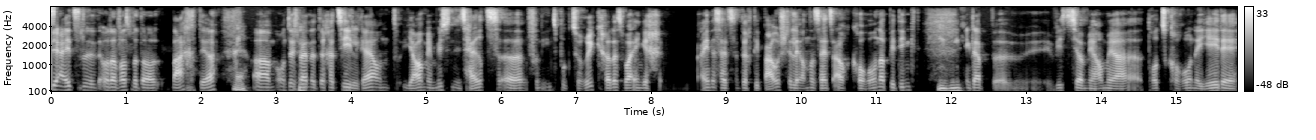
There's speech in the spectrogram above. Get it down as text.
die einzelnen oder was man da macht, ja. ja. Ähm, und das wäre natürlich ein Ziel, gell? Und ja, wir müssen ins Herz äh, von Innsbruck zurück. Ja? Das war eigentlich einerseits natürlich die Baustelle, andererseits auch Corona bedingt. Mhm. Ich glaube, äh, ihr wisst ja, wir haben ja trotz Corona jede,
